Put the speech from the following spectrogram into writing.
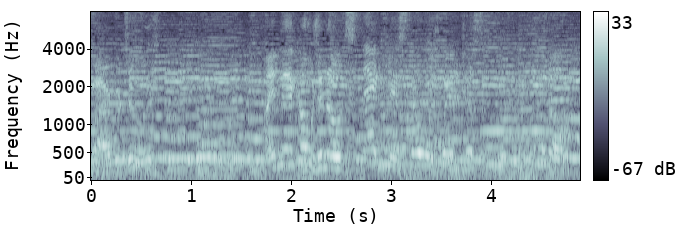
fibre to it. I'd make out an old snag list now as well, just, you know.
